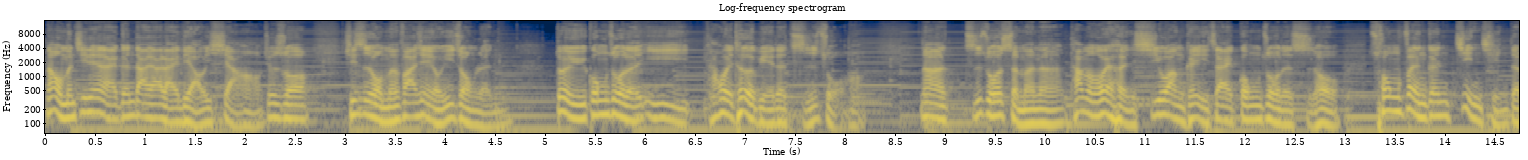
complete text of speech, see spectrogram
那我们今天来跟大家来聊一下哈，就是说，其实我们发现有一种人对于工作的意义，他会特别的执着哈。那执着什么呢？他们会很希望可以在工作的时候。充分跟尽情地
